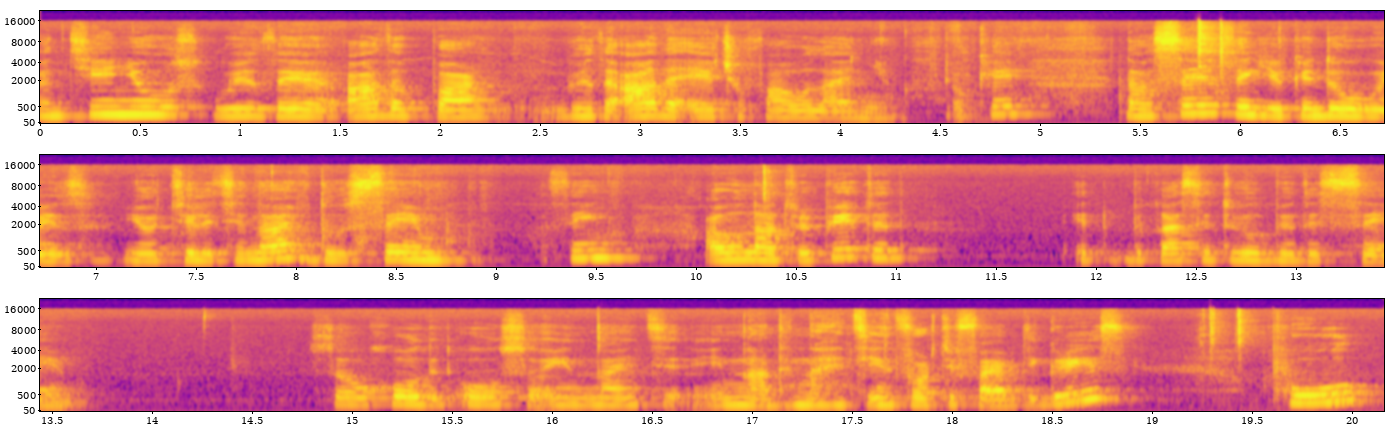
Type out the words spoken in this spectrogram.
continues with the other part with the other edge of our lining okay? Now same thing you can do with your utility knife do same thing. I will not repeat it it because it will be the same. So hold it also in 90 in not 90 45 degrees. Pull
